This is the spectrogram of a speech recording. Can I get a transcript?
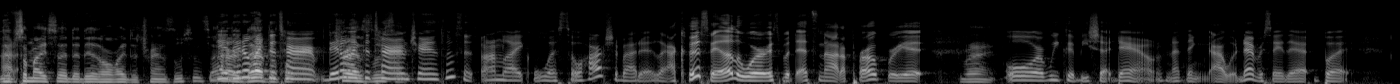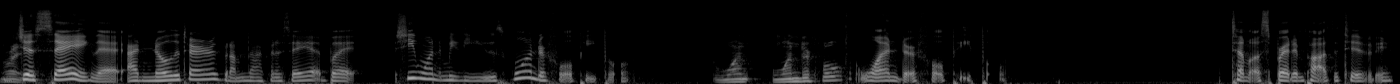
If somebody said that they don't like the translucents, I yeah, they don't like the before. term. They don't like the term Translucent. I'm like, what's so harsh about it? Like I could say other words, but that's not appropriate. Right. or we could be shut down. And I think I would never say that, but Right. just saying that I know the terms, but I'm not going to say it. But she wanted me to use wonderful people, One wonderful. wonderful people. Tell me, spreading positivity.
